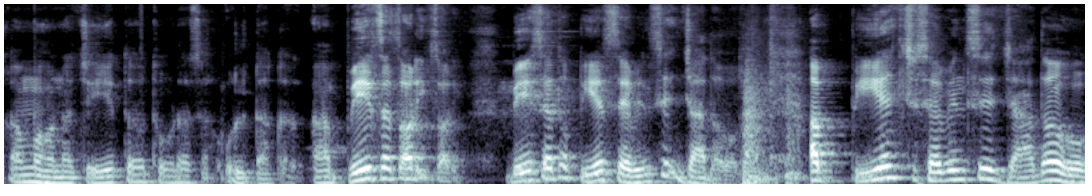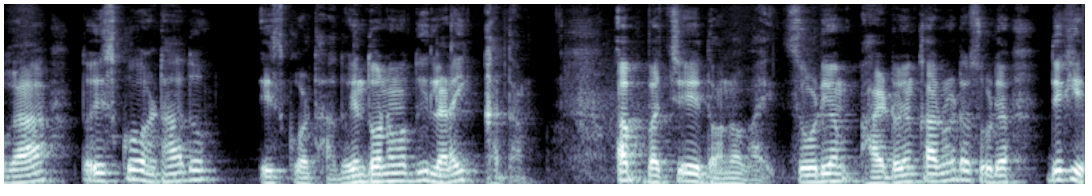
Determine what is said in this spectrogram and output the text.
कम होना चाहिए तो थोड़ा सा उल्टा कर हाँ बेस है, सॉरी सॉरी। बेस है तो पी एच सेवन से ज़्यादा होगा। अब पी एच सेवन से ज़्यादा होगा तो इसको हटा दो, इसको हटा दो। इन दोनों की लड़ाई खत्म। अब बचे दोनों भाई। सोडियम, हाइड्रोजन कार्बोनेट और सोडियम। देखिए,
